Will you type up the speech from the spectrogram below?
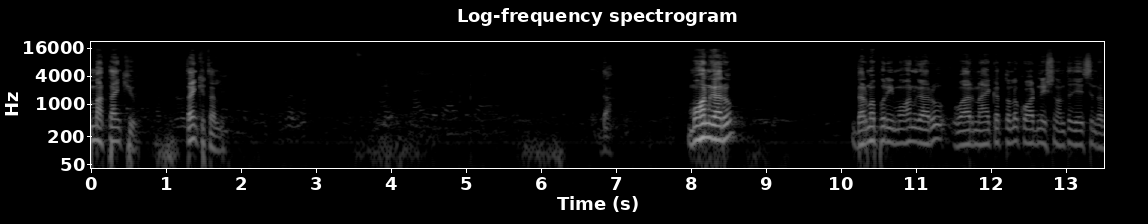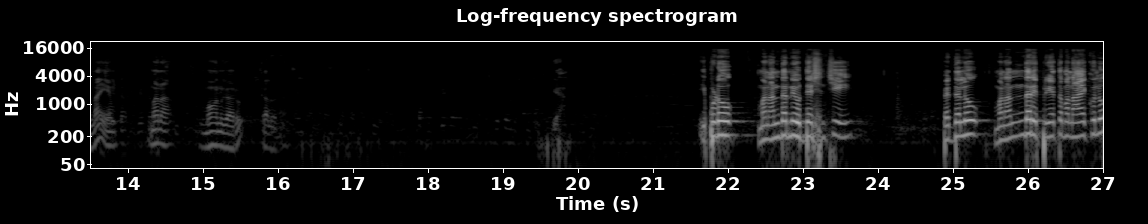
అమ్మా థ్యాంక్ యూ థ్యాంక్ యూ తల్లి. దా. మోహన్ గారు ధర్మపురి మోహన్ గారు వారి నాయకత్వంలో కోఆర్డినేషన్ అంతా చేసిండ్రన్న? ఏం? మన మోహన్ గారు కలవడం యా. ఇప్పుడు మనందరినీ ఉద్దేశించి పెద్దలు మనందరి ప్రియతమ నాయకులు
